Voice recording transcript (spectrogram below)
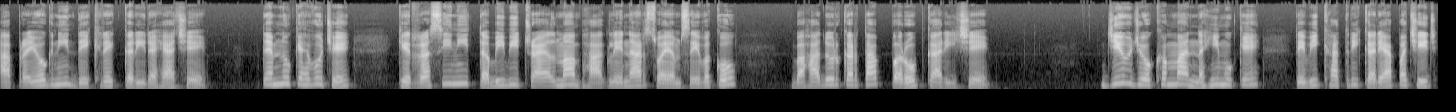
આ પ્રયોગની દેખરેખ કરી રહ્યા છે. તેમનું કહેવું છે કે રસીની તબીબી ટ્રાયલમાં ભાગ લેનાર સ્વયંસેવકો બહાદુર કરતાં પરોપકારી છે. જીવ જોખમમાં નહીં મૂકે તેવી ખાતરી કર્યા પછી જ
